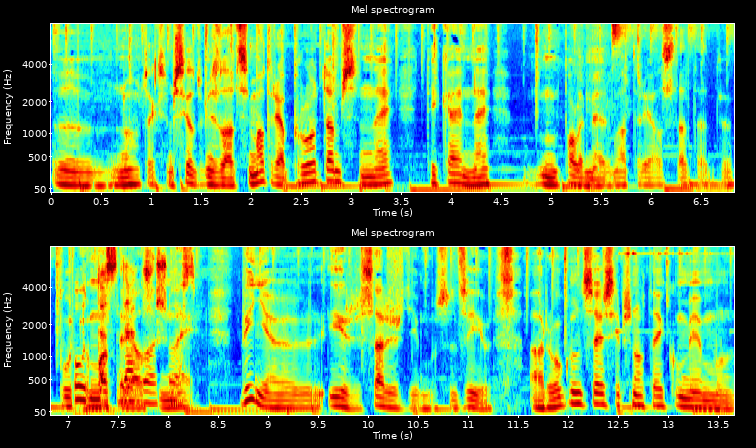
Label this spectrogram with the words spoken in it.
nu, teiksim, siltumizolācijas materiālu, protams, ne tikai ne polimēru materiāls, tātad putu materiāls. Viņa ir sarežģījusi mūsu dzīvi ar ugunsdzēsības noteikumiem, un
